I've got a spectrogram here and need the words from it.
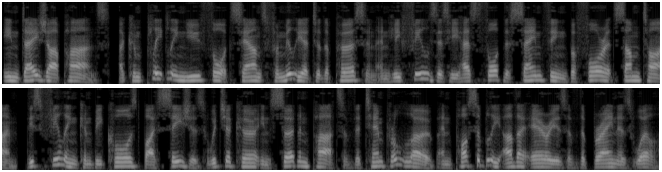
In pensé, a completely new thought sounds familiar to the person and he feels as he has thought the same thing before at some time. This feeling can be caused by seizures which occur in certain parts of the temporal lobe and possibly other areas of the brain as well.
